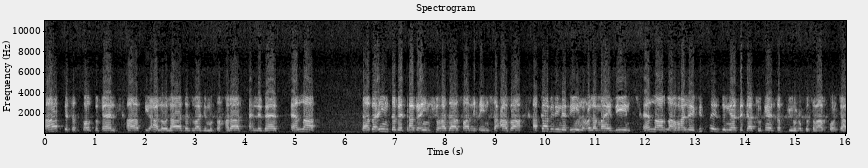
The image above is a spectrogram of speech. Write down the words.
آپ کے صدقہ و طفیل آپ کی اہل اولاد، ازواج متحرات اہل بیت۔ اے اللہ تابعین تب تابعین، شہداء، صالحین، صحابہ، اکابرین دین، علماء دین۔ اے اللہ اللہ والے، جتنے اس دنیا سے جا چکے ہیں، سب کی روح کو ثواب پہنچا۔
